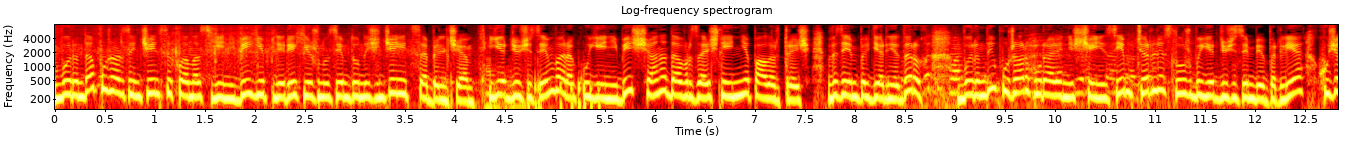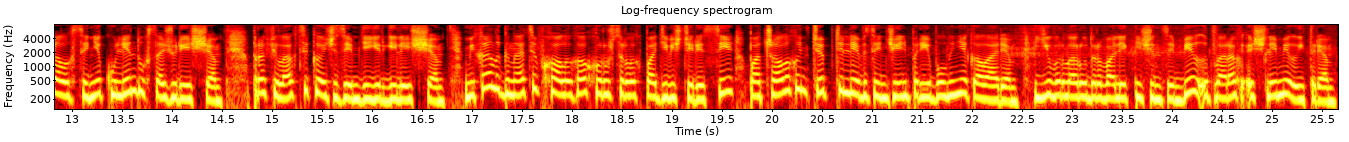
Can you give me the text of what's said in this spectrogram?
вырында пужарзенчень сыкланас енебе еплерех ежнузем дуныжинчень білчі. Ердюшізем вара куенебе шаны давырза не палыртрыч. Візем білдерне дырық, вырынды пужар хуралінішченізем терлі службы ердюшізембе бірле хужалық сене кулен дұқса жүреші. Профилактика де ергелеші. Михаил Игнатьев халыға хұрышсырлық падивиштересі патшалықын төп телевизенчен прибулныне каларе. Евырлар удыр валекнишінзембе ытларах эшлеме ыйтыры.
